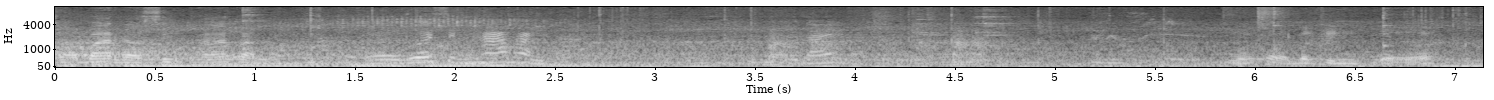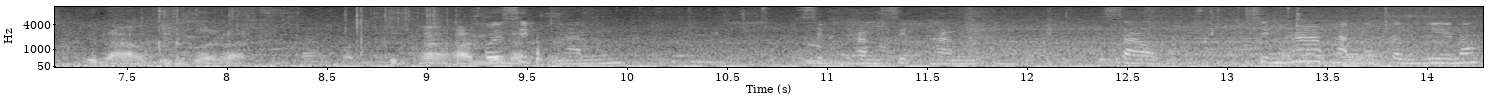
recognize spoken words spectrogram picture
ชาวบ้านเราสิบห้าพันเออด้วยสิบห้าพันจะได้เหมือนกับมากินเก๋อที่ลาวกินเพื่อนละสิบห้าพันด้วยสิบพันสิบพันสิบพันสาว สิบห้าพันเอาเต็มทีเนาะ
